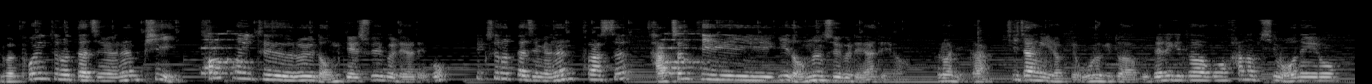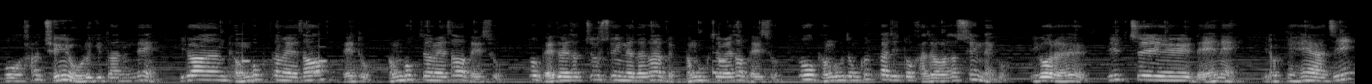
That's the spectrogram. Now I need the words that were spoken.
이걸 포인트로 따지면은 P 1000포인트를 넘게 수익을 내야 되고 틱수로 따지면은 플러스 4000틱이 넘는 수익을 내야 돼요. 그러니까 시장이 이렇게 오르기도 하고 내리기도 하고 한없이 원웨이로 뭐 하루 종일 오르기도 하는데 이러한 변곡점에서 매도, 변곡점에서 매수, 또 매도해서 쭉 수익 내다가 변곡점에서 매수, 또 변곡점 끝까지 또 가져가서 수익 내고 이거를 일주일 내내 이렇게 해야지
